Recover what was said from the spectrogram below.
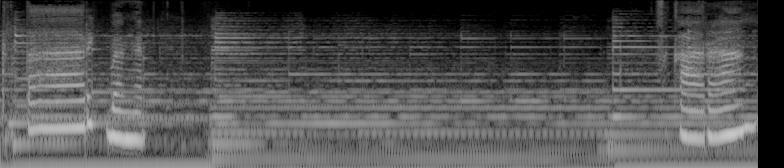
tertarik banget. Sekarang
